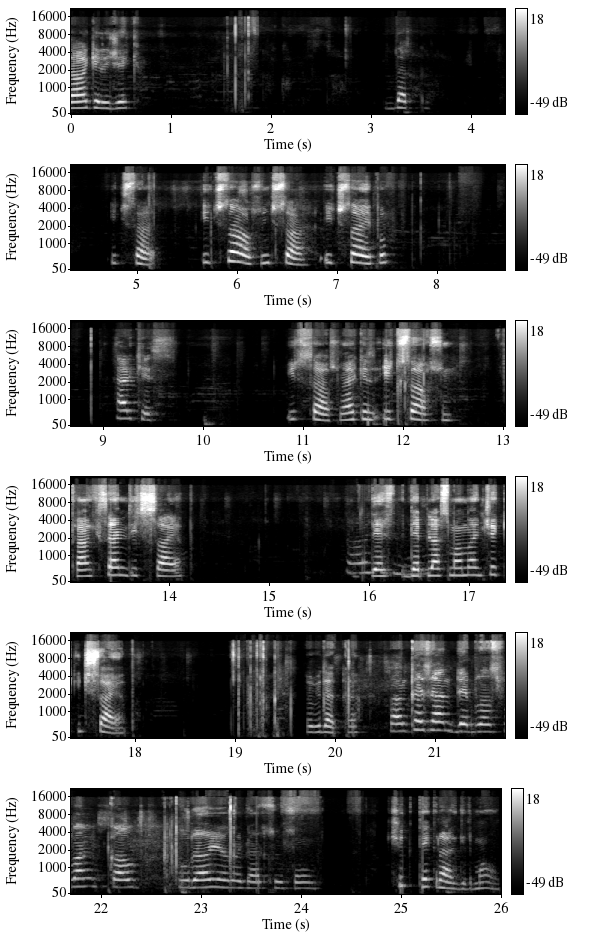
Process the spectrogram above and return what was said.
daha gelecek. Bir dakika. İç sağ. İç sağ olsun. iç sağ. İç sağ yapın. herkes. İç sağ olsun. Herkes iç sağ olsun. Kanki sen de iç sağ yap. De- deplasmandan çek iç sağ yap. Dur bir dakika. Kanka sen deplasman kal. Tura yana gelsin sen. Çık tekrar gir mal.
